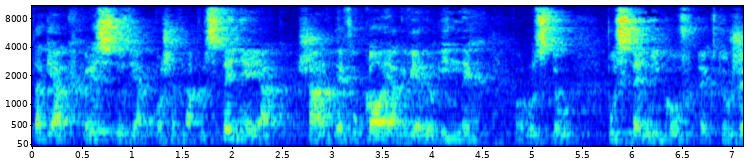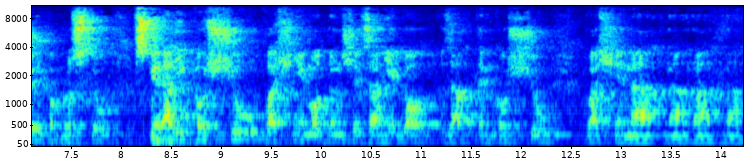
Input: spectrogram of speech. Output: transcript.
Tak jak Chrystus, jak poszedł na pustynię, jak Charles de Foucault, jak wielu innych po prostu pustelników, którzy po prostu wspierali Kościół, właśnie modląc się za niego, za ten Kościół właśnie na, na, na, na,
